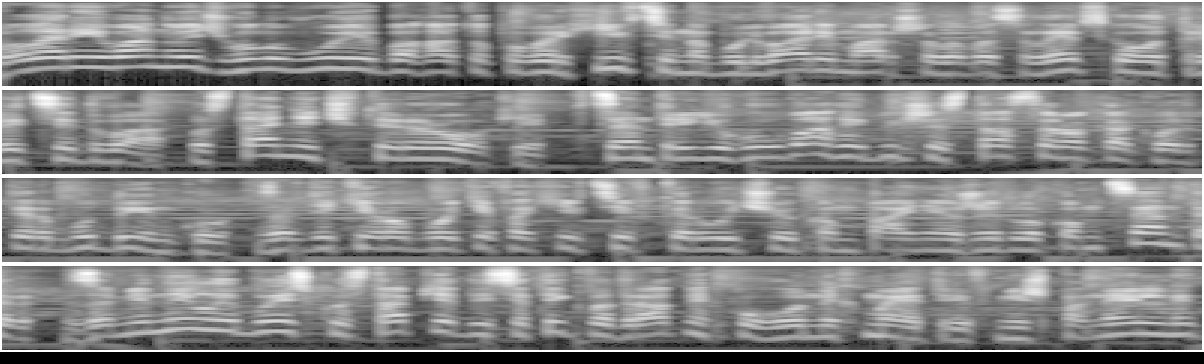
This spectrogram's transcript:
Валерій Іванович головує багатоповерхівці на бульварі маршала Василевського, 32. Останні 4 роки. В центрі його уваги більше 140 квартир будинку. Завдяки роботі фахівців керуючої компанією Житлокомцентр замінили близько 150 квадратних погонних метрів міжпанельних,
